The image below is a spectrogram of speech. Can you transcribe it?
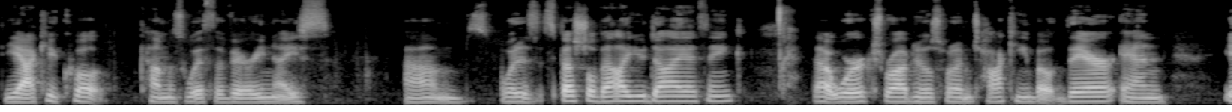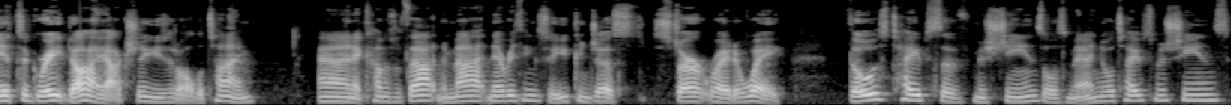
The AccuQuilt comes with a very nice, um, what is it, special value die, I think. That works. Rob knows what I'm talking about there, and it's a great die. I actually use it all the time. And it comes with that and a mat and everything, so you can just start right away. Those types of machines, those manual types machines,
